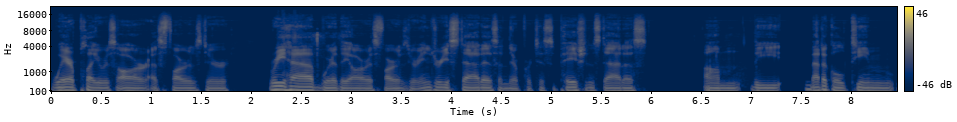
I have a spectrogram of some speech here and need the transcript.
where players are as far as their rehab, where they are as far as their injury status and their participation status. Um, the medical team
